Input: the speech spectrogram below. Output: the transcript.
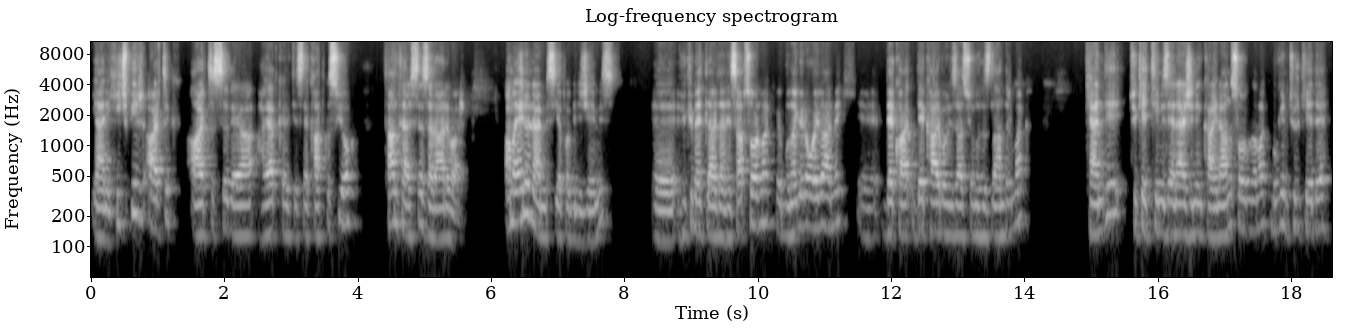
Yani hiçbir artık artısı veya hayat kalitesine katkısı yok. Tam tersine zararı var. Ama en önemlisi yapabileceğimiz e, hükümetlerden hesap sormak ve buna göre oy vermek, e, deka, dekarbonizasyonu hızlandırmak, kendi tükettiğimiz enerjinin kaynağını sorgulamak. Bugün Türkiye'de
